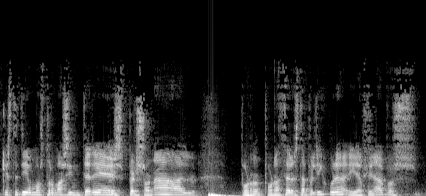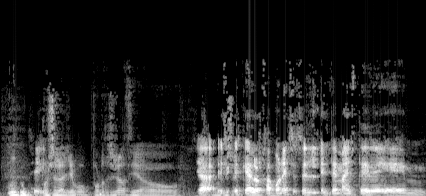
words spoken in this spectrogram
que este tío mostró más interés personal por, por hacer esta película y al final pues Sí. pues se la llevó por desgracia o Ya, es, es que a los japoneses el, el tema este de,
